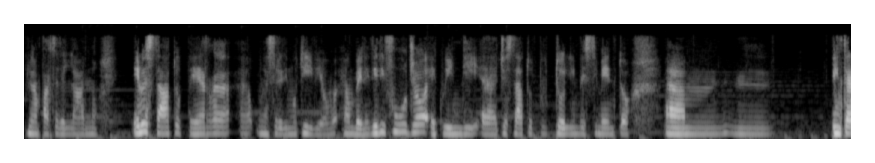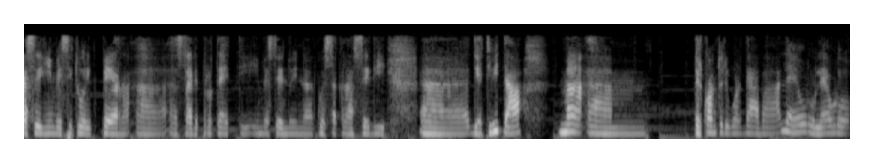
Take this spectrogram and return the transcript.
prima parte, dell'anno e lo è stato per uh, una serie di motivi. È un bene di rifugio e quindi uh, c'è stato tutto l'investimento, um, l'interesse degli investitori per stare protetti investendo in questa classe di, di attività, ma um, per quanto riguardava l'euro, l'euro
